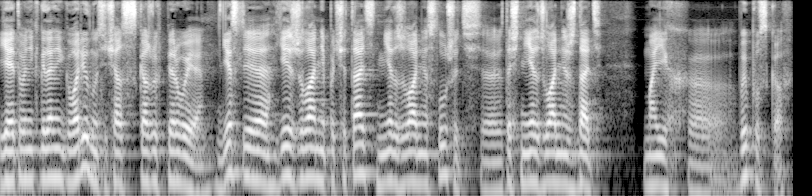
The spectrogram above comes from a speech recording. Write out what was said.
я этого никогда не говорил, но сейчас скажу впервые. Если есть желание почитать, нет желания слушать, э, точнее, нет желания ждать моих э, выпусков,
